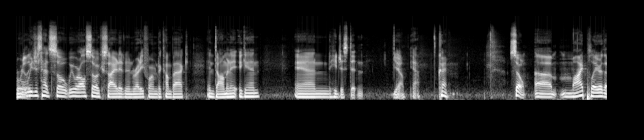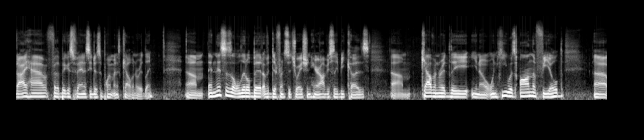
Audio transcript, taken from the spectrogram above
Really. We just had so we were all so excited and ready for him to come back and dominate again, and he just didn't. Yeah. Yeah. Okay. So, um, my player that I have for the biggest fantasy disappointment is Calvin Ridley. Um, and this is a little bit of a different situation here, obviously, because um, Calvin Ridley, you know, when he was on the field, uh,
